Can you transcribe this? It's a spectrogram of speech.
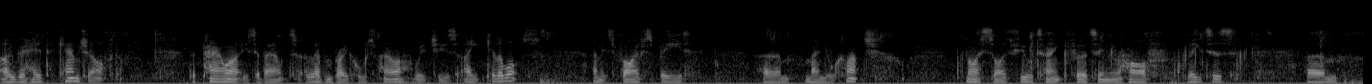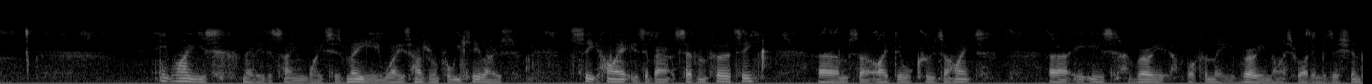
overhead camshaft. The power is about 11 brake horsepower which is 8 kilowatts and it's 5 speed um, manual clutch nice size fuel tank 13 and a half litres. Um, it weighs nearly the same weight as me. It weighs 140 kilos. Seat height is about 730 um, so ideal cruiser height. Uh, it is very well for me very nice riding position.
